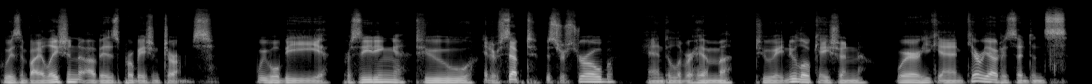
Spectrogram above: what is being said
who is in violation of his probation terms. We will be proceeding to intercept Mr. Strobe and deliver him to a new location where he can carry out his sentence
